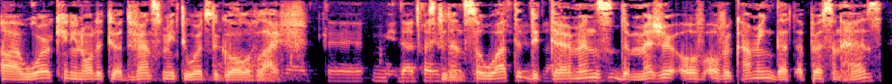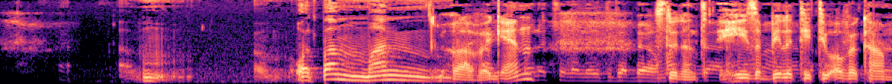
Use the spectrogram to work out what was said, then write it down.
are working in order to advance me towards the goal of life. Student, so what determines the measure of overcoming that a person has? Rav, again, student, his ability to overcome.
